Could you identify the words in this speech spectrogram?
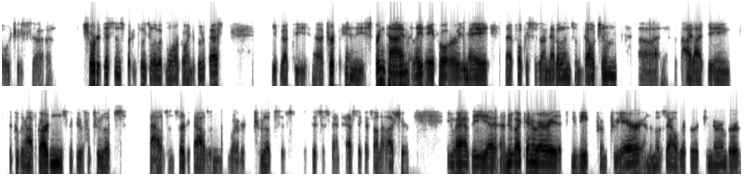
which is uh, shorter distance but includes a little bit more going to Budapest. You've got the uh, trip in the springtime, late April, early May, that focuses on Netherlands and Belgium. Uh, the highlight being the Keukenhof Gardens, the beautiful tulips, thousands, 30,000, whatever tulips. It's, it's just fantastic. I saw that last year. You have the uh, a new itinerary that's unique from Trier and the Moselle River to Nuremberg.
